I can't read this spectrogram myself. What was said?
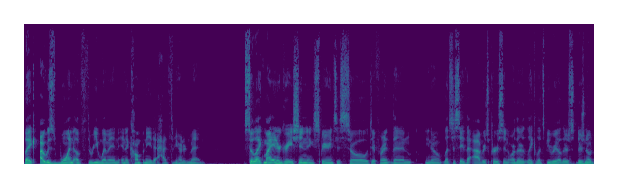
like I was one of three women in a company that had 300 men. So like my integration experience is so different than you know, let's just say the average person, or they're like, let's be real, there's there's no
